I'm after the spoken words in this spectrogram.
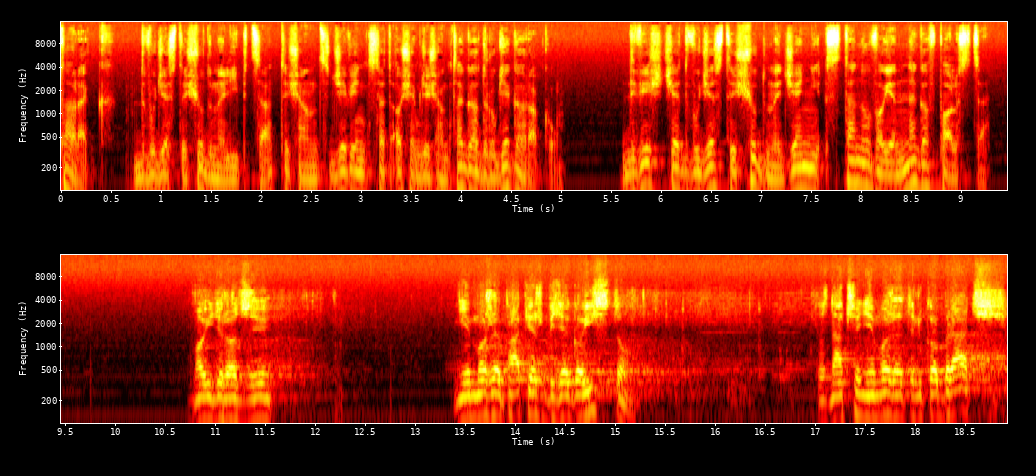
Wtorek, 27 lipca 1982 roku. 227 dzień stanu wojennego w Polsce. Moi drodzy, nie może papież być egoistą. To znaczy nie może tylko brać.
